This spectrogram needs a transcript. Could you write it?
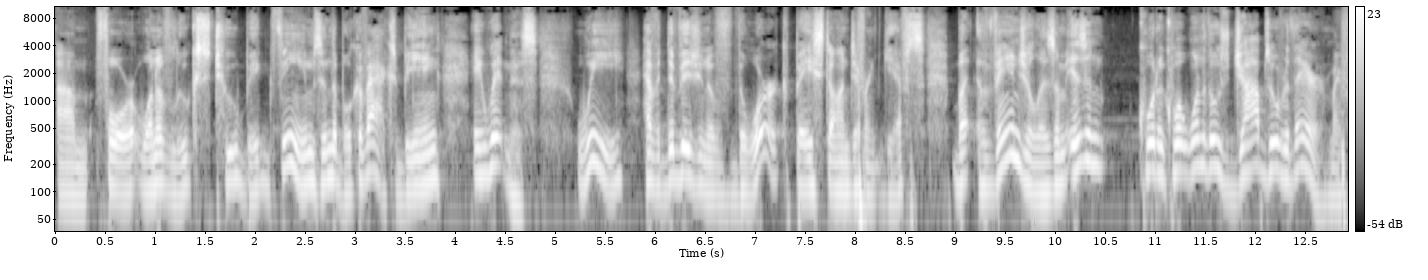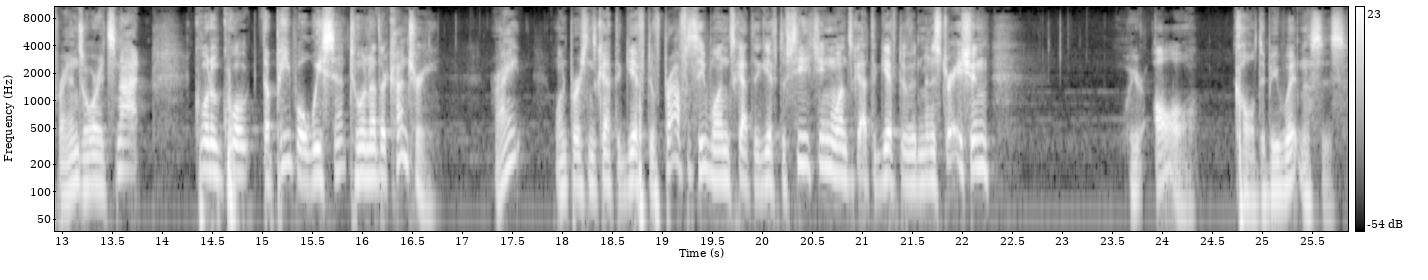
um, for one of Luke's two big themes in the book of Acts, being a witness. We have a division of the work based on different gifts, but evangelism isn't quote unquote one of those jobs over there, my friends, or it's not quote unquote the people we sent to another country, right? One person's got the gift of prophecy, one's got the gift of teaching, one's got the gift of administration. We're all called to be witnesses.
